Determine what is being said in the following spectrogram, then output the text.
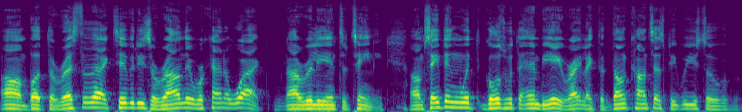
Um, but the rest of the activities around it were kind of whack, not really entertaining. Um, same thing with goes with the NBA, right? Like the dunk contest, people used to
